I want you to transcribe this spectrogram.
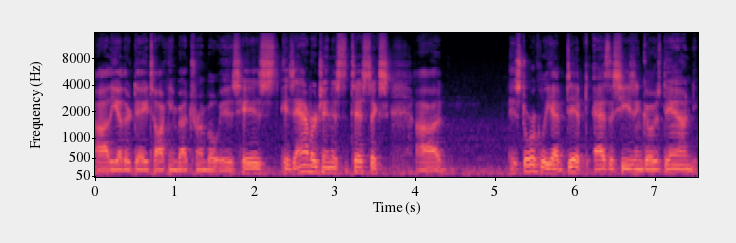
uh, the other day talking about Trumbo is his his average and his statistics uh, historically have dipped as the season goes down.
